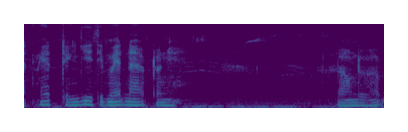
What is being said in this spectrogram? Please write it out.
ดเมตรถึงยี่สิบเมตรนะครับตัวนี้ ลองดูครับ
